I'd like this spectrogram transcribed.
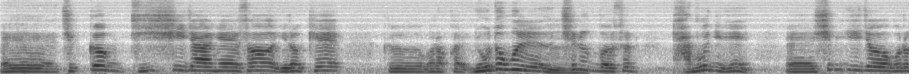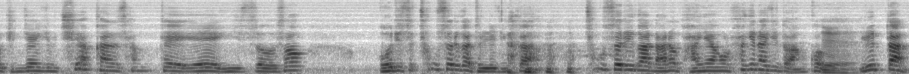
에, 지금 주식시장에서 이렇게 그 뭐랄까요 요동을 음. 치는 것은 다분히 에, 심리적으로 굉장히 좀 취약한 상태에 있어서 어디서 총소리가 들리니까 총소리가 나는 방향을 확인하지도 않고 예. 일단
